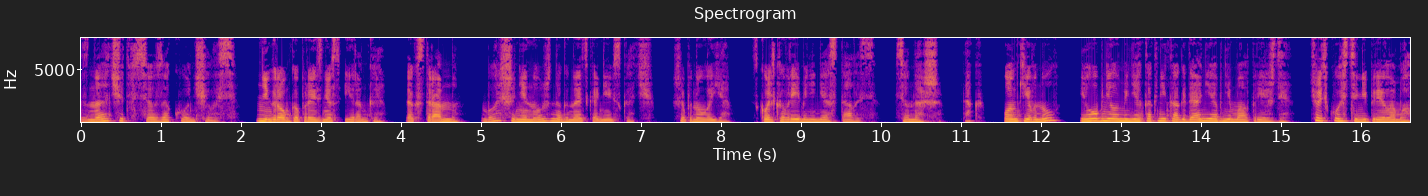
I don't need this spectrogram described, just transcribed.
«Значит, все закончилось», — негромко произнес Иронка. «Так странно. Больше не нужно гнать коней вскачь», — шепнула я. «Сколько времени не осталось, все наше, так?» Он кивнул и обнял меня, как никогда не обнимал прежде. Чуть кости не переломал.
